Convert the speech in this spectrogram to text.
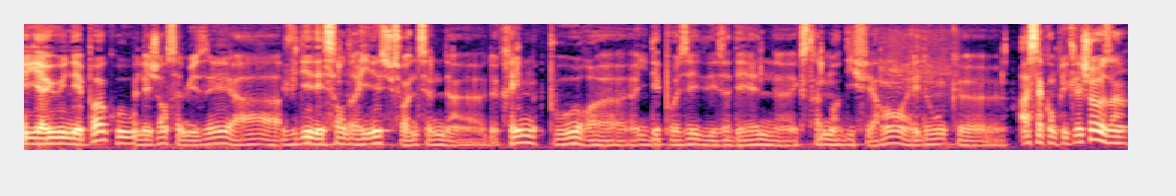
Il y a eu une époque où les gens s'amusaient à vider des cendriers sur une scène de crime pour euh, y déposer des ADN extrêmement différents et donc euh, ah ça complique les choses. Hein.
